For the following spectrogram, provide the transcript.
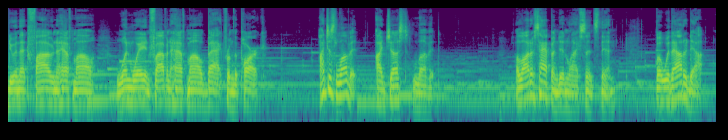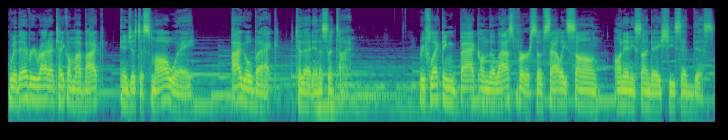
doing that five and a half mile one way and five and a half mile back from the park, I just love it. I just love it. A lot has happened in life since then. But without a doubt, with every ride I take on my bike in just a small way, I go back to that innocent time. Reflecting back on the last verse of Sally's song, On Any Sunday, she said this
